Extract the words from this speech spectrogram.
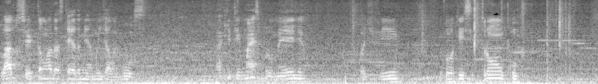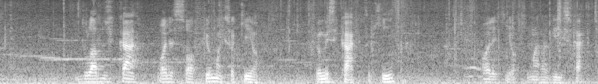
lá do sertão, lá das terras da minha mãe de Alagoas. Aqui tem mais bromélia, pode vir. Eu coloquei esse tronco do lado de cá. Olha só, filma isso aqui, ó. Filma esse cacto aqui. Olha aqui, ó, que maravilha esse cacto.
